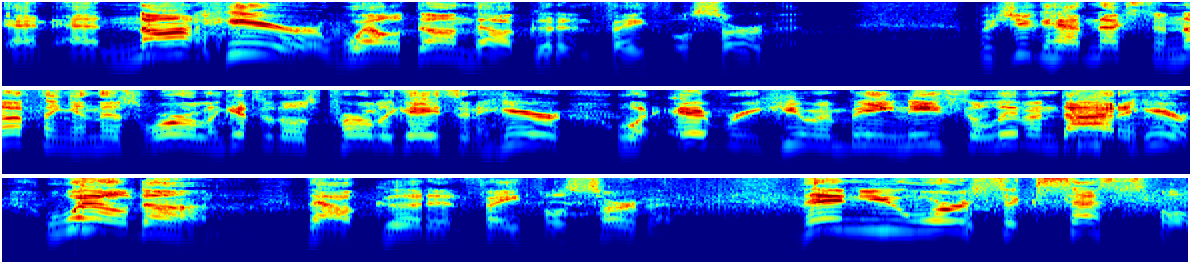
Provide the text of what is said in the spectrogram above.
and, and not here, Well done, thou good and faithful servant. But you can have next to nothing in this world and get to those pearly gates and hear what every human being needs to live and die to hear. Well done, thou good and faithful servant. Then you were successful.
